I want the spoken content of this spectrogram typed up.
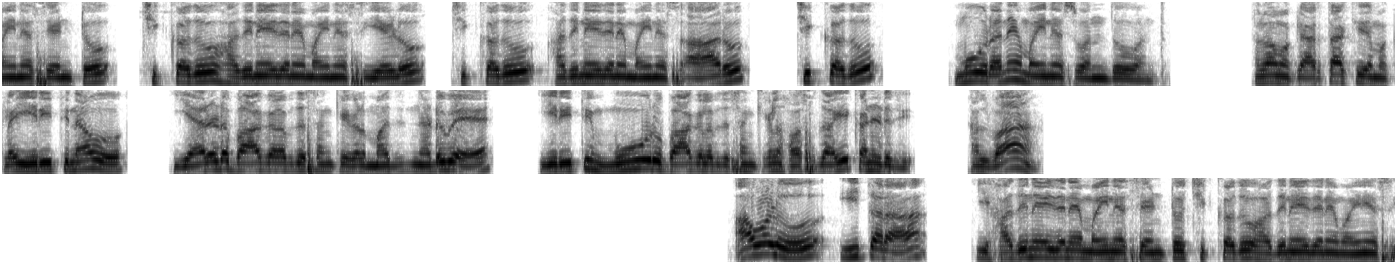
ಮೈನಸ್ ಎಂಟು, ಚಿಕ್ಕದು ಹದಿನೈದನೇ ಮೈನಸ್ ಏಳು, ಚಿಕ್ಕದು ಹದಿನೈದನೇ ಮೈನಸ್ ಆರು, ಚಿಕ್ಕದು ಮೂರನೇ ಮೈನಸ್ ಒಂದು ಅಂತ. ಅಲ್ವಾ ಮಕ್ಕಳೇ ಅರ್ಥ ಆಗ್ತಿದೆ ಮಕ್ಕಳೇ ಈ ರೀತಿ ನಾವು ಎರಡು ಭಾಗಲಬ್ಧ ಸಂಖ್ಯೆಗಳ ಮದ್, ನಡುವೆ ಈ ರೀತಿ ಮೂರು ಭಾಗಲಬ್ಧ ಸಂಖ್ಯೆಗಳನ್ನ ಹೊಸದಾಗಿ ಕಂಡಿಡಿದ್ವಿ. ಅಲ್ವಾ ಅವಳು ಈ ತರ ಈ ಹದಿನೈದನೇ ಮೈನಸ್ ಎಂಟು ಚಿಕ್ಕದು, ಹದಿನೈದನೇ ಮೈನಸ್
